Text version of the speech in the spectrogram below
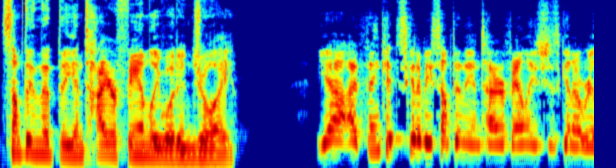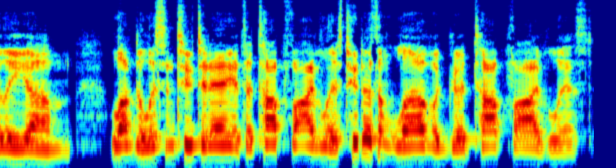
something that the entire family would enjoy. Yeah, I think it's going to be something the entire family is just going to really um, love to listen to today. It's a top five list. Who doesn't love a good top five list?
